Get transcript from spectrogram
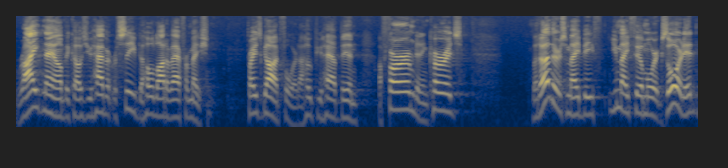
right now because you haven't received a whole lot of affirmation. Praise God for it. I hope you have been affirmed and encouraged. But others may be, you may feel more exhorted,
